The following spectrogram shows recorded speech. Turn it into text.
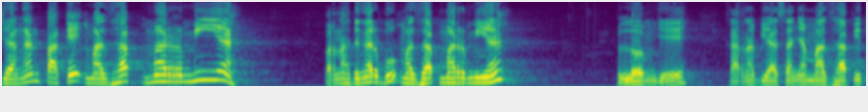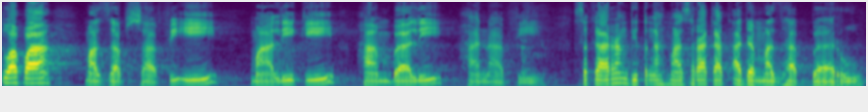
Jangan pakai mazhab marmiyah. Pernah dengar Bu mazhab marmiyah? Belum ya? Karena biasanya mazhab itu apa? Mazhab Syafi'i, Maliki, Hambali, Hanafi. Sekarang di tengah masyarakat ada mazhab baru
